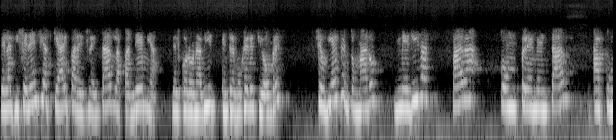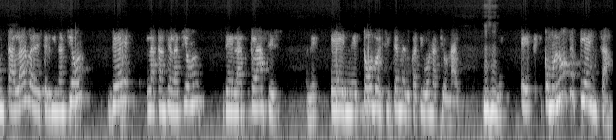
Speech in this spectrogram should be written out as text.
de las diferencias que hay para enfrentar la pandemia, del coronavirus entre mujeres y hombres, se hubiesen tomado medidas para complementar, apuntalar la determinación de la cancelación de las clases en todo el sistema educativo nacional. Eh, como no se piensa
